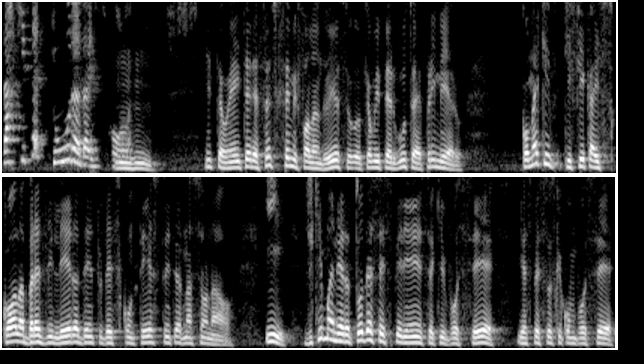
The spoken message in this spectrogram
da arquitetura da escola. Uhum. Então, é interessante que você me falando isso, o que eu me pergunto é, primeiro, como é que, que fica a escola brasileira dentro desse contexto internacional? E de que maneira toda essa experiência que você e as pessoas que como você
